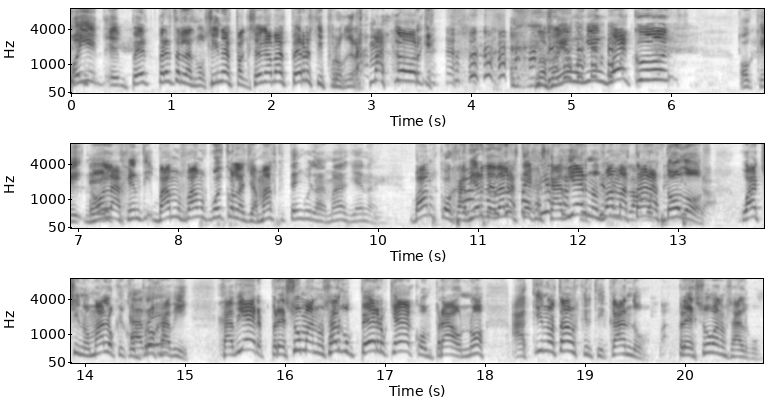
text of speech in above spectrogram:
Oye, eh, pre- presta las bocinas para que se oiga más perro este programa, porque nos oímos bien huecos. Ok, no Ey. la gente. Vamos, vamos, voy con las llamadas que tengo y las más llenas. Vamos con Javier de Dallas, Texas. Javier nos va a matar a todos. Guachi nomás lo que compró. Javi. Javier, presúmanos algo perro que haya comprado. No, aquí no estamos criticando. Presúmanos algo.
